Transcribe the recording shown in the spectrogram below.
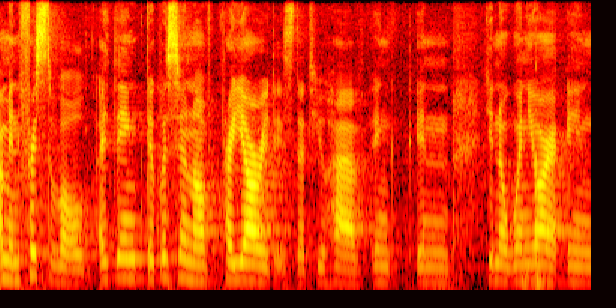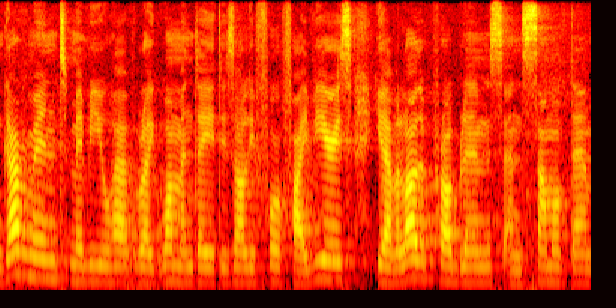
I mean, first of all, I think the question of priorities that you have in, in you know, when you are in government, maybe you have like one mandate is only four or five years, you have a lot of problems and some of them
